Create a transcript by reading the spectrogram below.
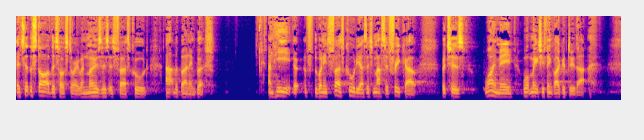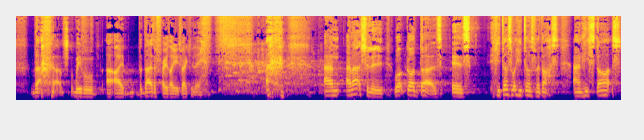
it's at the start of this whole story when Moses is first called at the burning bush. And he, uh, when he's first called, he has this massive freak out, which is, why me? What makes you think I could do that? That, we've all, I, that is a phrase I use regularly. And, and actually, what God does is He does what He does with us, and He starts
